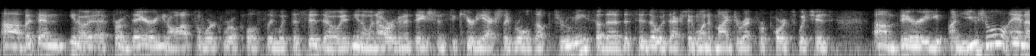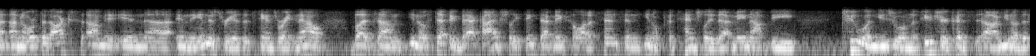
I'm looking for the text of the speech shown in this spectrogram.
Uh, but then you know uh, from there, you know I also work real closely with the CISO. It, you know in our organization, security actually rolls up through me, so the the CISO is actually one of my direct reports, which is. Um, very unusual and uh, unorthodox um, in uh, in the industry as it stands right now. But um, you know, stepping back, I actually think that makes a lot of sense, and you know, potentially that may not be too unusual in the future because um, you know the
